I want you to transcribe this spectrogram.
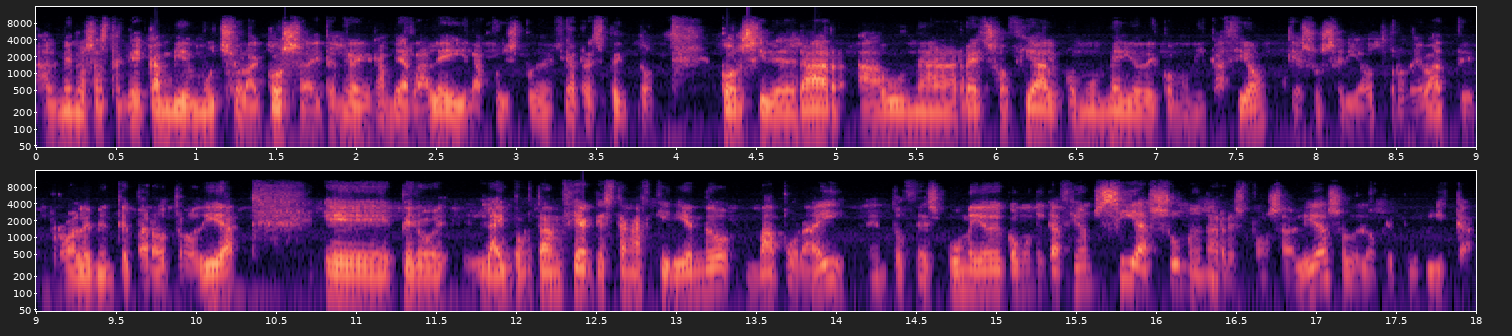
al menos hasta que cambie mucho la cosa y tendría que cambiar la ley y la jurisprudencia al respecto, considerar a una red social como un medio de comunicación, que eso sería otro debate probablemente para otro día, eh, pero la importancia que están adquiriendo va por ahí. Entonces, un medio de comunicación sí asume una responsabilidad sobre lo que publica.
